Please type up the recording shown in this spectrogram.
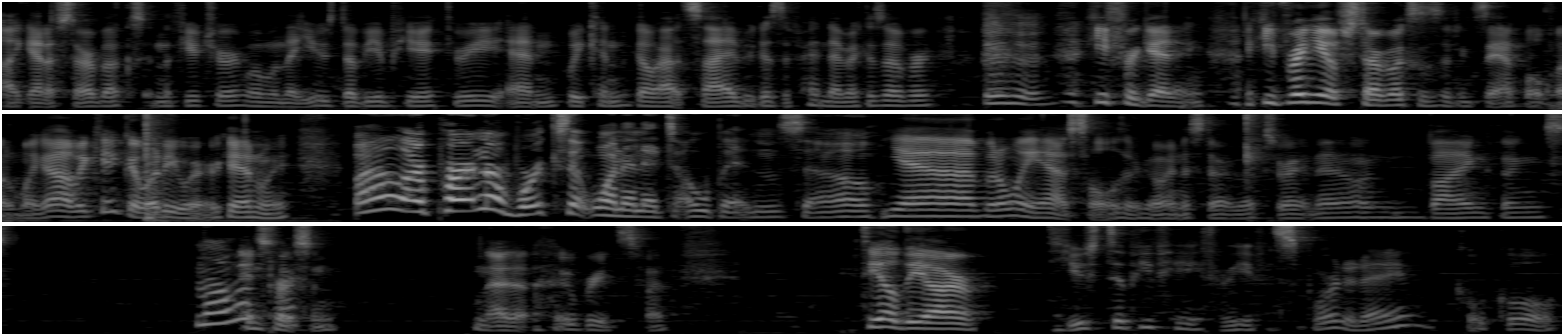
like at a Starbucks in the future when, when they use WPA3 and we can go outside because the pandemic is over. hmm I keep forgetting. I keep bringing up Starbucks as an example, but I'm like, oh, we can't go anywhere, can we? Well, our partner works at one and it's open, so Yeah, but only assholes are going to Starbucks right now and buying things. No, in fair. person. No, no, Uber Eats is fine. TLDR, use WPA3 if it's supported, eh? Cool, cool.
